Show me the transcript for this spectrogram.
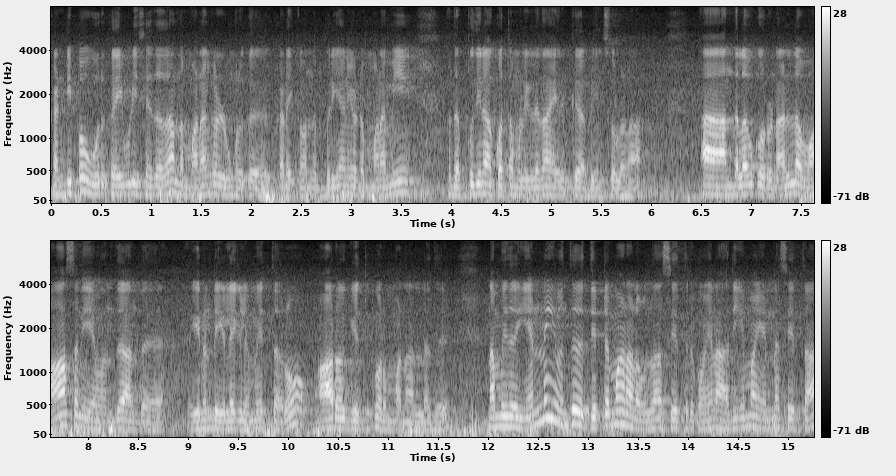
கண்டிப்பாக ஒரு கைப்பிடி சேர்த்தா தான் அந்த மனங்கள் உங்களுக்கு கிடைக்கும். அந்த பிரியாணியோட மணமே அந்த புதினா கொத்தமல்லியில் தான் இருக்குது அப்படின்னு சொல்லலாம். அந்தளவுக்கு ஒரு நல்ல வாசனையை வந்து அந்த இரண்டு இலைகளுமே தரும். ஆரோக்கியத்துக்கும் ரொம்ப நல்லது. நம்ம இதில் எண்ணெய் வந்து திட்டமான அளவு தான் சேர்த்துருக்கோம். ஏன்னா அதிகமாக எண்ணெய் சேர்த்தா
